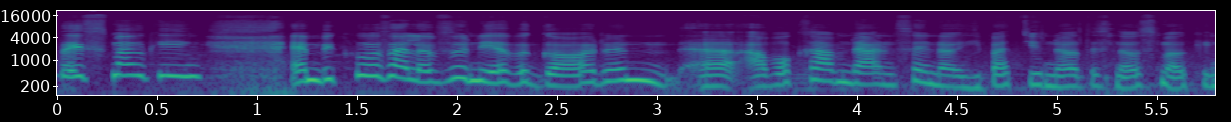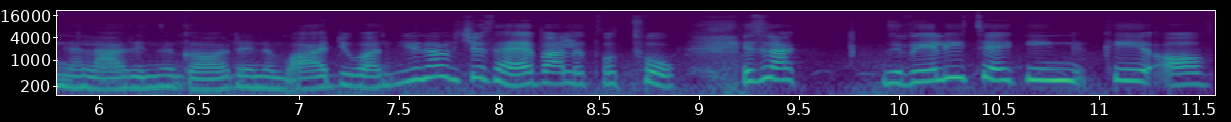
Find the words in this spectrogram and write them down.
Soraya, they're smoking. And because I live so near the garden, uh, I will come down and say, No, but you know, there's no smoking allowed in the garden. And why do you want, you know, just have our little talk. It's like really taking care of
